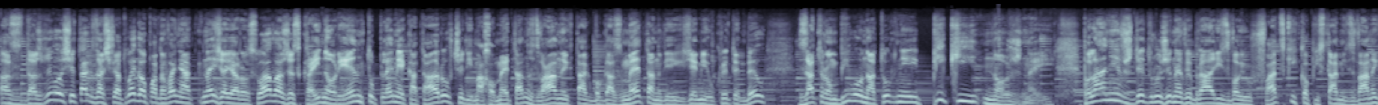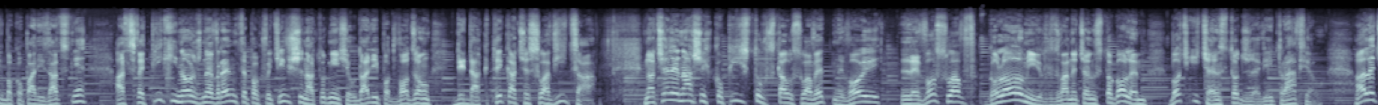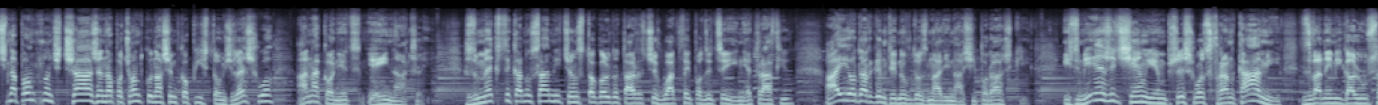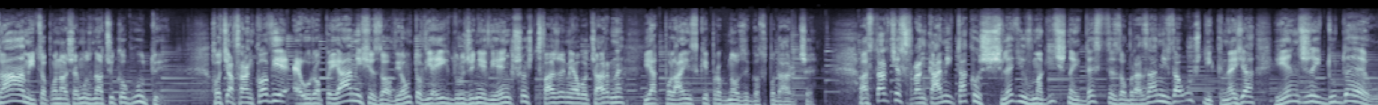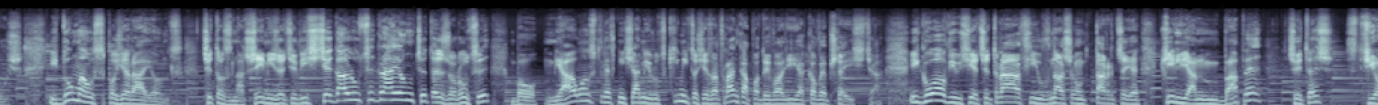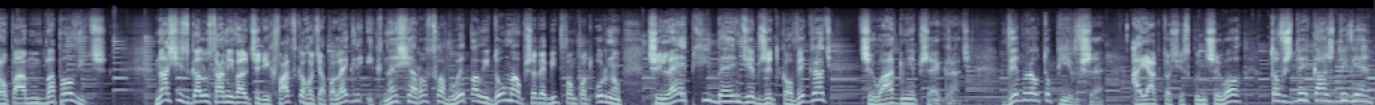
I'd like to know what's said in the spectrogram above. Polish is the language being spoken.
A zdarzyło się tak za światłego panowania knezia Jarosława, że z krainy Orientu plemię Katarów, czyli Mahometan, zwanych tak, bo gazmetan w ich ziemi ukrytym był, zatrąbiło na turniej piki nożnej. Polanie wżdy drużynę wybrali z wojów chwackich, kopistami zwanych, bo kopali zacnie, a swe piki nożne w ręce pochwyciwszy na turniej się udali pod wodzą dydaktyka Czesławica. Na czele naszych kopistów stał sławetny woj Lewosław Golomir, zwany często Golem, boć i często drzewiej trafiał. Aleć napomknąć trzeba, że na początku naszym kopistom źle szło, a na koniec nie inaczej. Z Meksykanusami często gol do tarczy w łatwej pozycji nie trafił, a i od Argentynów doznali nasi porażki. I zmierzyć się im przyszło z Frankami, zwanymi Galusami, co po naszemu znaczy koguty. Chociaż Frankowie Europejami się zowią, to w jej drużynie większość twarze miało czarne, jak polańskie prognozy gospodarcze. A starcie z Frankami takoż śledził w magicznej desce z obrazami załóżnik knezia Jędrzej Dudeusz i dumał spozierając, czy to z naszymi rzeczywiście galusy grają, czy też Rusy, bo miał on z trefnisiami ruskimi, co się za Franka podywali jakowe przejścia. I głowił się, czy trafił w naszą tarczę Kilian Mbappe, czy też Stiopa Mbapowicz. Nasi z galusami walczyli chwacko, chociaż polegli i Knes Jarosław łypał i dumał przed bitwą pod urną, czy lepiej będzie brzydko wygrać, czy ładnie przegrać. Wybrał to pierwsze, a jak to się skończyło, to wżdy każdy wie.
